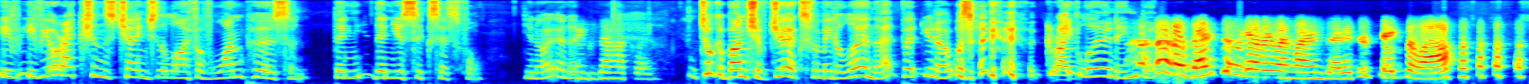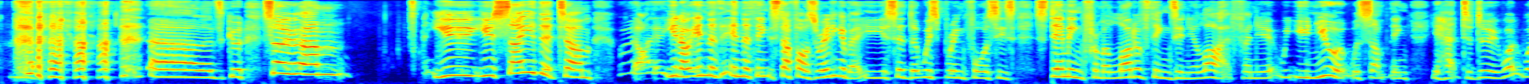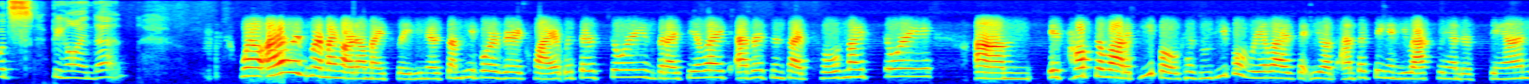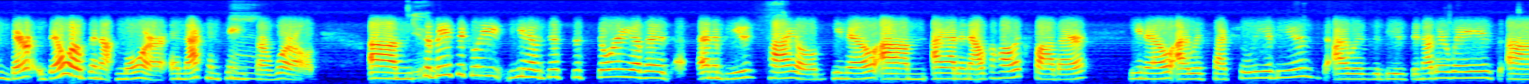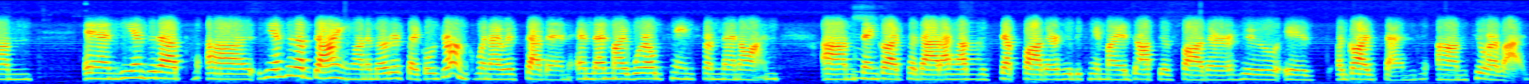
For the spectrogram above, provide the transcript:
if if your actions change the life of one person, then then you're successful. You know, and it exactly took a bunch of jerks for me to learn that, but you know, it was a great learning. But... Eventually, everyone learns it. It just takes a while. ah, that's good. So, um, you you say that um, you know, in the in the thing stuff I was reading about you, you said that whispering force is stemming from a lot of things in your life, and you you knew it was something you had to do. What what's behind that? Well, I always wear my heart on my sleeve. You know, some people are very quiet with their stories, but I feel like ever since I've told my story, um, it's helped a lot of people because when people realize that you have empathy and you actually understand, they're, they'll open up more, and that can change mm. their world. Um, yeah. So basically, you know, just the story of a an abused child. You know, um, I had an alcoholic father. You know, I was sexually abused. I was abused in other ways. Um, and he ended up uh, he ended up dying on a motorcycle drunk when I was seven, and then my world changed from then on. Um, mm Thank God for that. I have a stepfather who became my adoptive father, who is a godsend um, to our lives.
